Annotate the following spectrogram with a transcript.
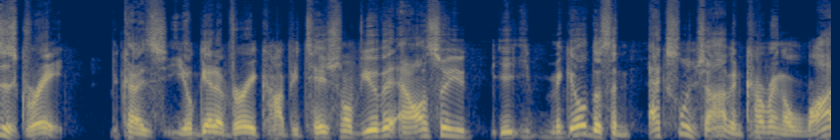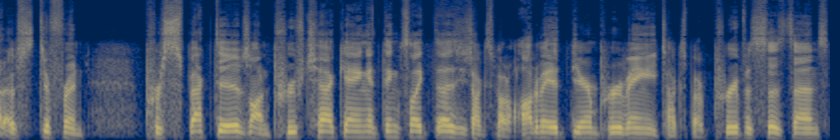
is great because you'll get a very computational view of it, and also you, you, McGill does an excellent job in covering a lot of different perspectives on proof checking and things like this. He talks about automated theorem proving. He talks about proof assistants,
